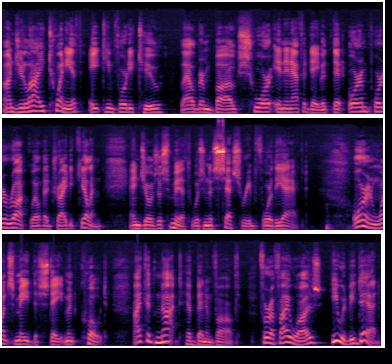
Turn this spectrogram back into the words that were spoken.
On July 20th, 1842, Lilburn Boggs swore in an affidavit that Orrin Porter Rockwell had tried to kill him, and Joseph Smith was an accessory before the act. Orrin once made the statement, quote, I could not have been involved, for if I was, he would be dead.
